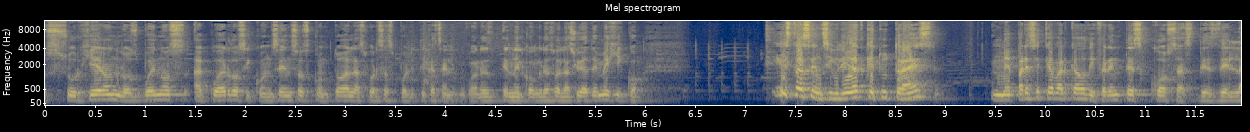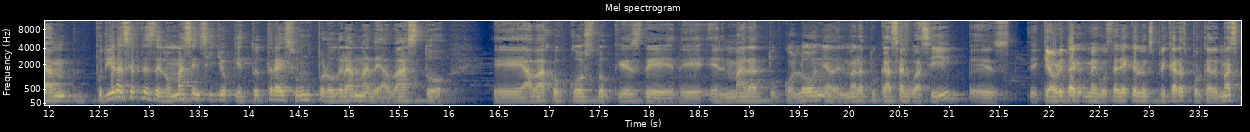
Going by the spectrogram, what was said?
surgieron los buenos acuerdos y consensos con todas las fuerzas políticas en el, Congreso- de la Ciudad de México. Esta sensibilidad que tú traes me parece que ha abarcado diferentes cosas, desde la pudiera ser desde lo más sencillo que tú traes un programa de abasto eh, a bajo costo que es de, de el mar a tu colonia, del mar a tu casa, algo así, este, que ahorita me gustaría que lo explicaras porque además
